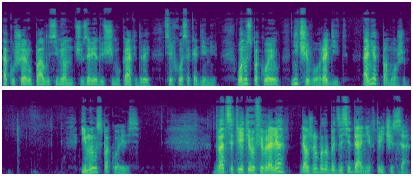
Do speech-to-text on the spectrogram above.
акушеру Павлу Семеновичу, заведующему кафедрой в сельхозакадемии. Он успокоил, ничего, родит а нет, поможем. И мы успокоились. 23 февраля должно было быть заседание в три часа.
